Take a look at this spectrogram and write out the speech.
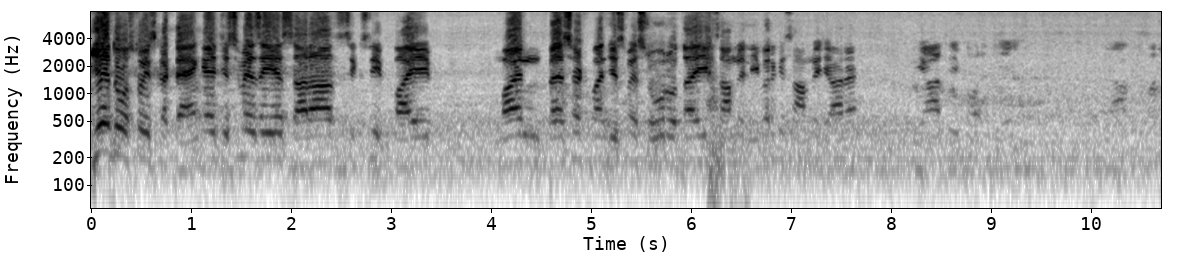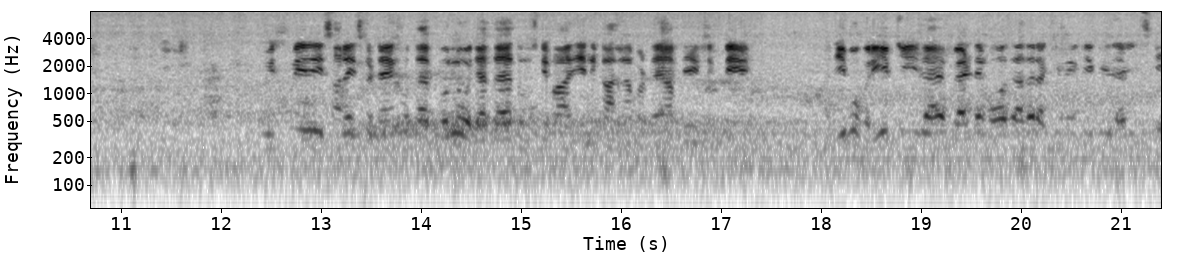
ये दोस्तों इसका टैंक है, जिसमें से ये सारा 65 मन पैंसठ मन जिसमें स्टोर होता है, ये सामने लीवर के सामने जा रहा है। यहाँ से तो इसमें सारा इसका टैंक होता है फुल हो जाता है तो उसके बाद ये निकालना पड़ता है। आप देख सकते हैं, अजीब वो गरीब चीज़ है। बेल्टें बहुत ज़्यादा रखी हुई क्योंकि इसकी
